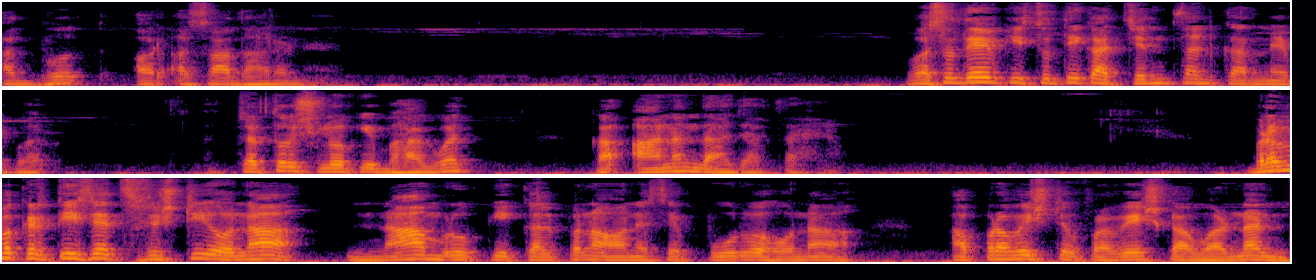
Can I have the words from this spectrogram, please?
अद्भुत और असाधारण है। वसुदेव की स्तुति का चिंतन करने पर चतुर्श्लोकी भागवत का आनंद आ जाता है। ब्रह्मकृति से सृष्टि होना, नाम रूप की कल्पना होने से पूर्व होना, अप्रविष्ट प्रवेश का वर्णन,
